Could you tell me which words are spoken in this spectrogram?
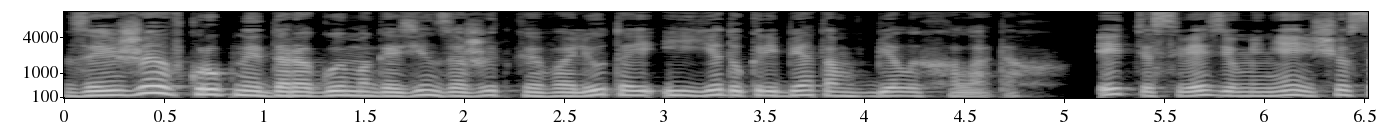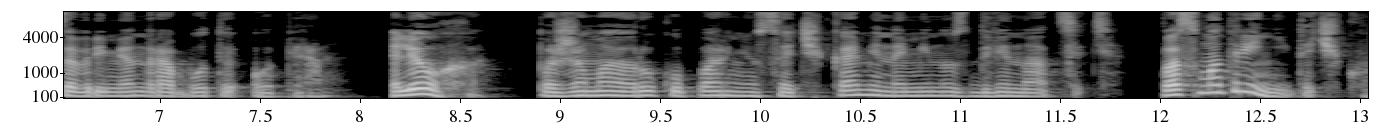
Заезжаю в крупный дорогой магазин за жидкой валютой и еду к ребятам в белых халатах. Эти связи у меня еще со времен работы опером. Леха, пожимаю руку парню с очками на минус двенадцать. Посмотри ниточку.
